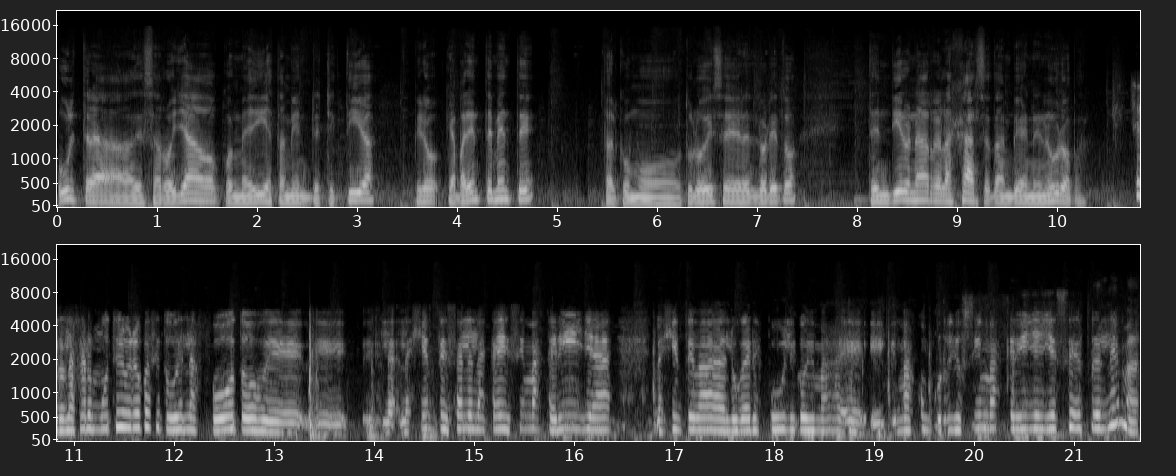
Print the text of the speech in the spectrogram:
ultra desarrollado, con medidas también restrictivas, pero que aparentemente, tal como tú lo dices, Loreto, tendieron a relajarse también en Europa? Se relajaron mucho en Europa si tú ves las fotos, eh, la, gente sale a las calles sin mascarilla, la gente va a lugares públicos y más, eh, eh, más concurridos sin mascarilla y ese es el problema.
